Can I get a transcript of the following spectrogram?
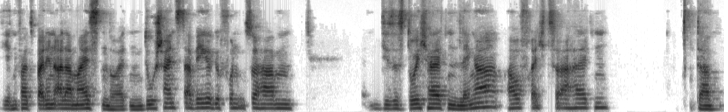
Jedenfalls bei den allermeisten Leuten. Du scheinst da Wege gefunden zu haben, dieses Durchhalten länger aufrecht zu erhalten. Da,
